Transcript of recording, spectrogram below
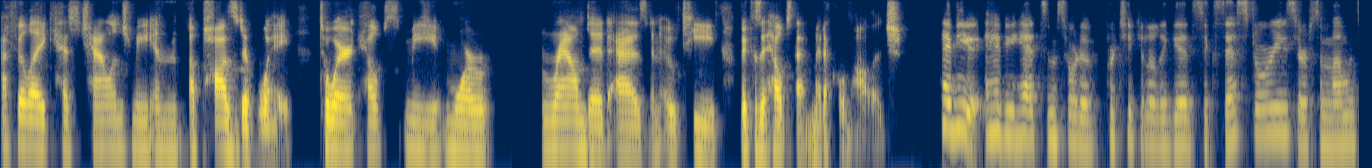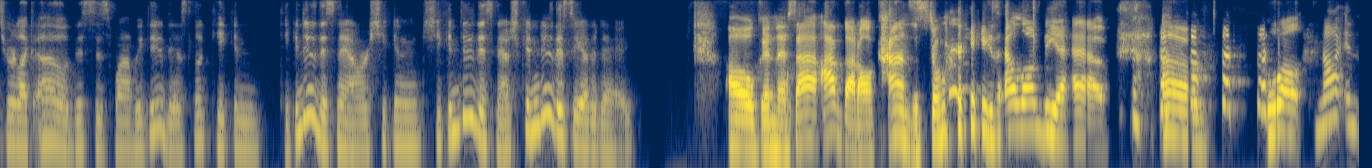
I feel like has challenged me in a positive way to where it helps me more rounded as an OT because it helps that medical knowledge. Have you have you had some sort of particularly good success stories or some moments you were like, oh, this is why we do this. Look, he can he can do this now, or she can she can do this now. She couldn't do this the other day. Oh goodness, I, I've got all kinds of stories. How long do you have? Um, well, not in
